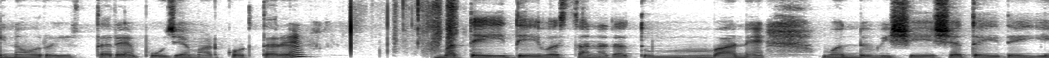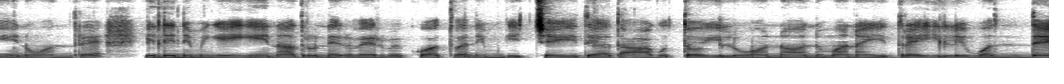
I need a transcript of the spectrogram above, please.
ಐನವರು ಇರ್ತಾರೆ, ಪೂಜೆ ಮಾಡಿಕೊಡ್ತಾರೆ. ಮತ್ತು ಈ ದೇವಸ್ಥಾನದ ತುಂಬಾ ಒಂದು ವಿಶೇಷತೆ ಇದೆ. ಏನು ಅಂದರೆ, ಇಲ್ಲಿ ನಿಮಗೆ ಏನಾದರೂ ನೆರವೇರಬೇಕು ಅಥವಾ ನಿಮ್ಗೆ ಇಚ್ಛೆ ಇದೆ, ಅದಾಗುತ್ತೋ ಇಲ್ವೋ ಅನ್ನೋ ಅನುಮಾನ ಇದ್ದರೆ ಇಲ್ಲಿ ಒಂದೇ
